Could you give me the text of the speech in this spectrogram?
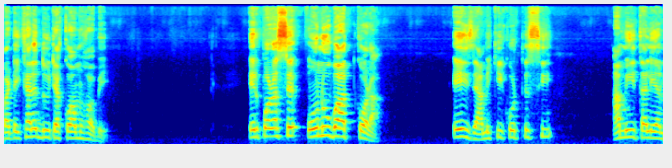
বাট এখানে দুইটা কম হবে। এরপর আছে অনুবাদ করা। এই যে আমি কি করতেছি? আমি ইতালিয়ান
